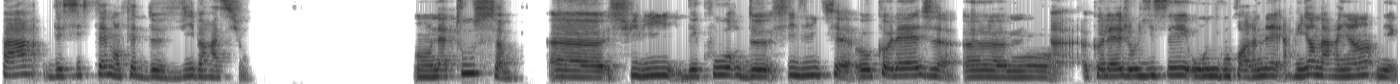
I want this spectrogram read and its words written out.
par des systèmes en fait de vibration. On a tous euh, suivi des cours de physique au collège, euh, collège, au lycée, où on n'y comprenait rien à rien, mais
